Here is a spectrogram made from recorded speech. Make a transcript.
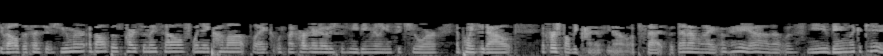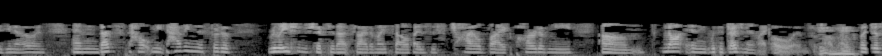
develop a sense of humor about those parts of myself when they come up. Like if my partner notices me being really insecure and points it out, at first I'll be kind of, you know, upset, but then I'm like, okay, yeah, that was me being like a kid, you know, and and that's helped me having this sort of relationship to that side of myself as this childlike part of me um not in with a judgment like oh i'm so mm-hmm. but just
